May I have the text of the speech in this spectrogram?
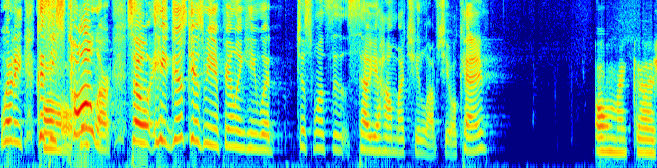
when he cuz he's taller. So he just gives me a feeling he would just wants to tell you how much he loves you, okay? Oh my gosh.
